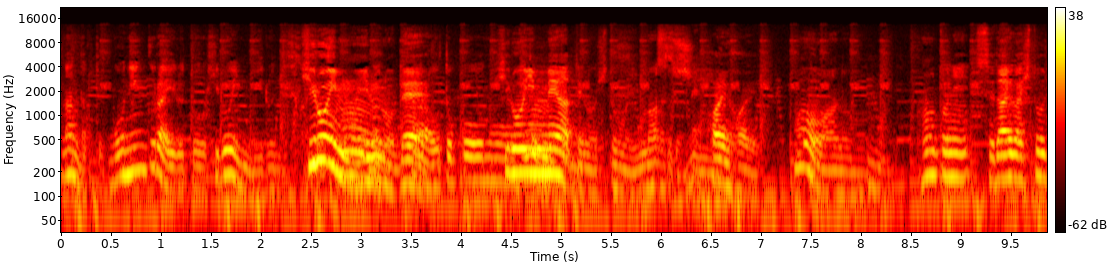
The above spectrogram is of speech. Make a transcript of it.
なんだっけ5人ぐらいいるとヒロインもいるんですか？ヒロインもいるので、男のヒロイン目当ての人もいますし、うんあはいはい。もうあの、本当に世代が一人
